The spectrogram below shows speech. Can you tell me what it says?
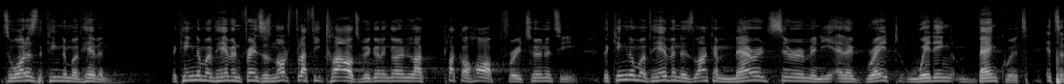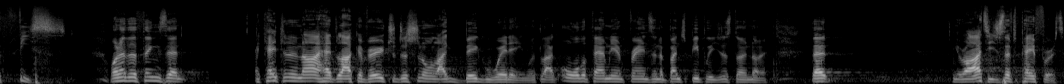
So, what is the kingdom of heaven? The kingdom of heaven, friends, is not fluffy clouds. We're going to go and like pluck a harp for eternity. The kingdom of heaven is like a marriage ceremony and a great wedding banquet. It's a feast. One of the things that Caitlin and I had like a very traditional, like big wedding with like all the family and friends and a bunch of people you just don't know. But you're right, you just have to pay for it.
